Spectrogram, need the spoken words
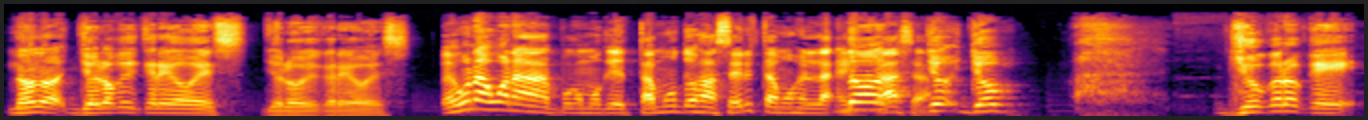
No, no, yo lo que creo es, yo lo que creo es. Es una buena, como que estamos 2 a 0 y estamos en, la, en No, casa. yo, yo, yo creo que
